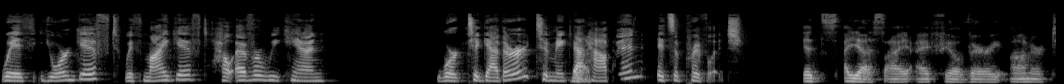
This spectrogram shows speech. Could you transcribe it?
with your gift, with my gift, however we can work together to make that happen. It's a privilege. It's yes, I I feel very honored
